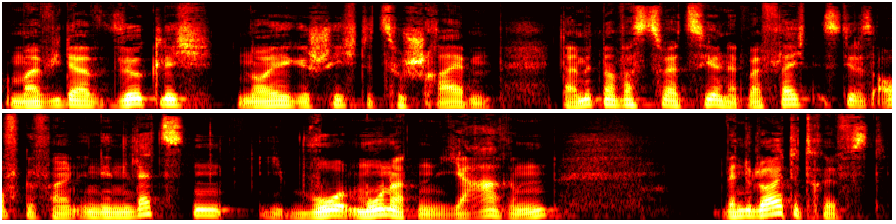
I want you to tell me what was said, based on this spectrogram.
und mal wieder wirklich neue Geschichte zu schreiben, damit man was zu erzählen hat. Weil vielleicht ist dir das aufgefallen, in den letzten Monaten, Jahren, wenn du Leute triffst,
